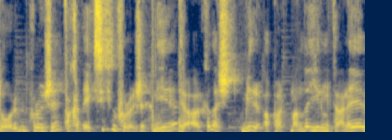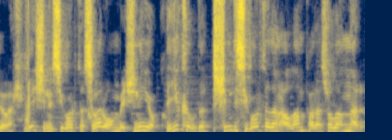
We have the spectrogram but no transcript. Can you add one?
doğru bir proje fakat eksik bir proje. Niye? Ya arkadaş bir apartmanda 20 tane ev var. 5'inin sigortası var 15'inin yok. E, yıkıldı. Şimdi sigortadan alan parası olanlar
